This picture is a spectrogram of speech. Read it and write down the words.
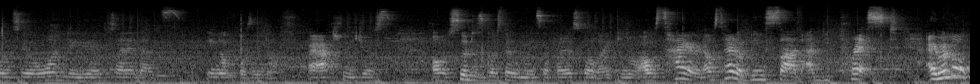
until one day I decided that enough was enough. I actually just I was so disgusted with myself. I just felt like you know I was tired. I was tired of being sad and depressed I remember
